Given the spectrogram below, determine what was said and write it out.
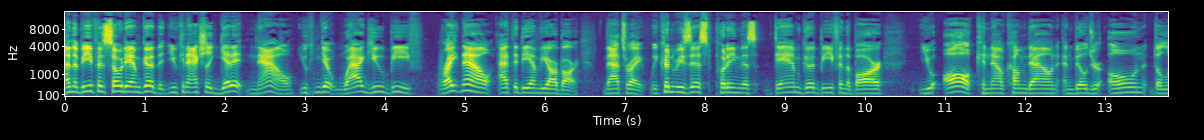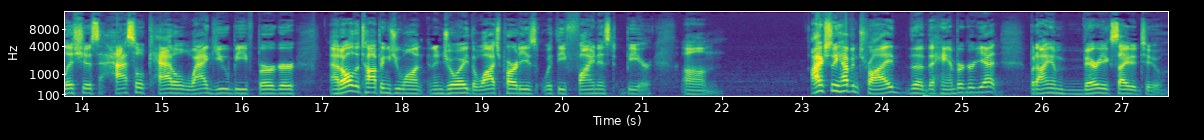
And the beef is so damn good that you can actually get it now. You can get Wagyu beef right now at the DNVR bar. That's right. We couldn't resist putting this damn good beef in the bar. You all can now come down and build your own delicious Hassell Cattle Wagyu beef burger. Add all the toppings you want and enjoy the watch parties with the finest beer. Um, I actually haven't tried the the hamburger yet but I am very excited to.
